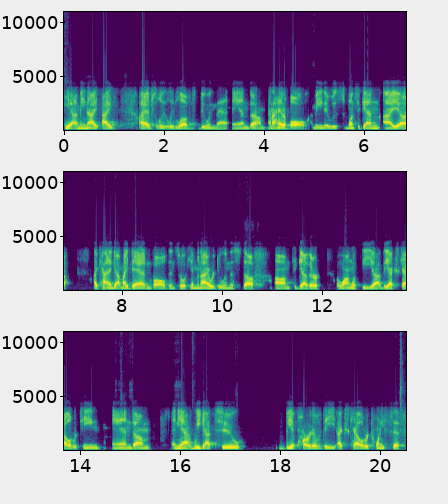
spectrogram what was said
yeah, I mean, I I I absolutely loved doing that, and um, and I had a ball. I mean, it was once again I uh, I kind of got my dad involved, and so him and I were doing this stuff um, together along with the uh, the Excalibur team, and um, and yeah, we got to be a part of the Excalibur 25th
